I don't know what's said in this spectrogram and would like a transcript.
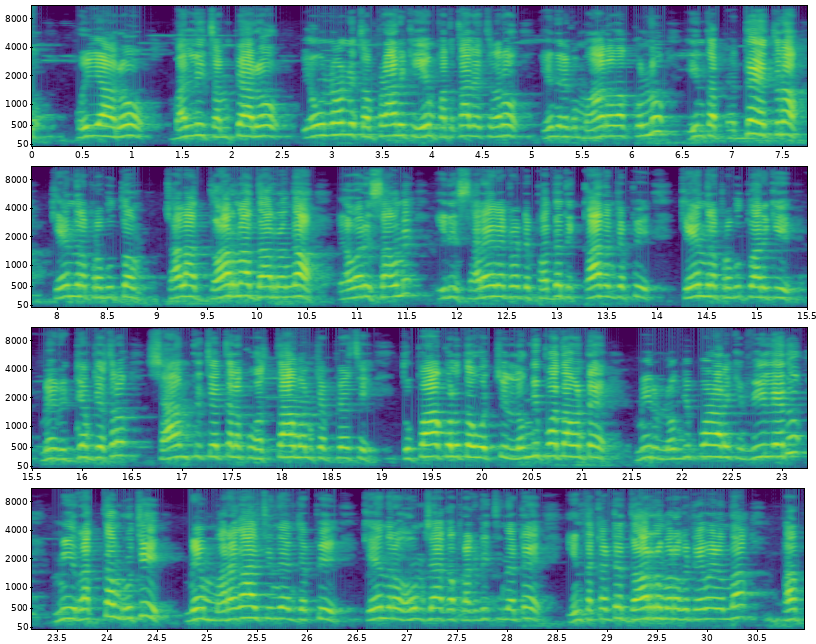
పోయారో మళ్ళీ చంపారో ఎవరినోడిని చంపడానికి ఏం పథకాలు ఎత్తున్నారో ఎందుకు మానవ హక్కులను ఇంత పెద్ద ఎత్తున కేంద్ర ప్రభుత్వం చాలా దారుణ దారుణంగా వ్యవహరిస్తూ ఉంది ఇది సరైనటువంటి పద్ధతి కాదని చెప్పి కేంద్ర ప్రభుత్వానికి మేము విజ్ఞప్తి చేస్తున్నాం. శాంతి చర్చలకు వస్తామని చెప్పేసి తుపాకులతో వచ్చి లొంగిపోతామంటే మీరు లొంగిపోవడానికి వీల్లేదు. మీ రక్తం రుచి మేము మరగాల్సిందే అని చెప్పి కేంద్ర హోంశాఖ ప్రకటించిందంటే ఇంతకంటే దారుణం మరొకటి ఏమైనా ఉందా?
